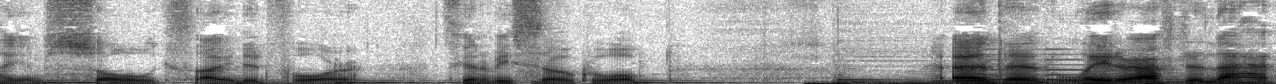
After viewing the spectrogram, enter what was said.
I am so excited for. It's gonna be so cool. And then later after that,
